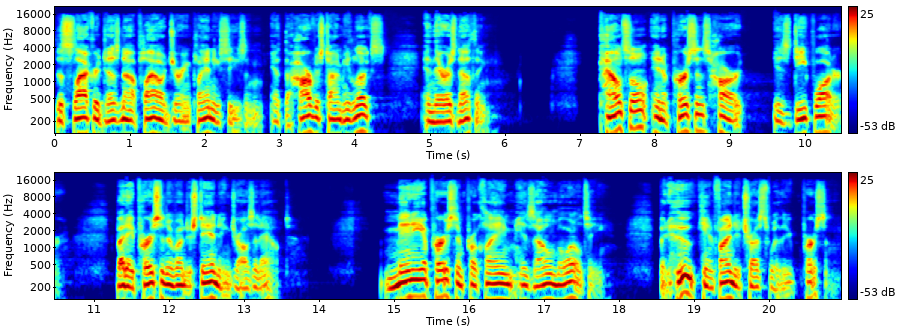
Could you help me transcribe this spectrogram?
The slacker does not plow during planting season. At the harvest time he looks, and there is nothing. Counsel in a person's heart is deep water, but a person of understanding draws it out. Many a person proclaim his own loyalty, but who can find a trustworthy person?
